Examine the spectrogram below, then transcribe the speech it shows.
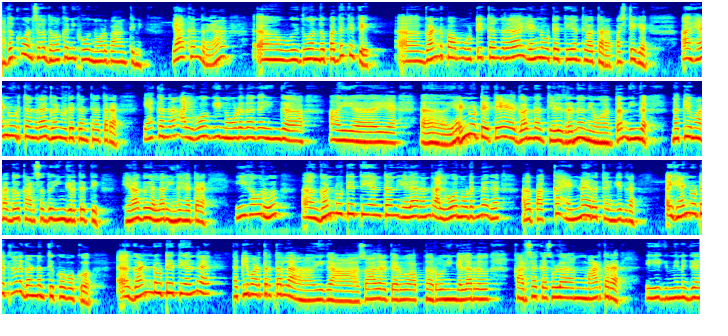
ಅದಕ್ಕೂ ಒಂದ್ಸಲ ದವಾಖಾನಿಗೆ ಹೋಗಿ ನೋಡ್ಬಾ ಅಂತೀನಿ. ಯಾಕಂದ್ರೆ ಇದು ಒಂದು ಪದ್ಧತಿ ಗಂಡು ಪಾಪ ಹುಟ್ಟಿತ್ತಂದ್ರೆ ಹೆಣ್ಣು ಹುಟ್ಟೈತಿ ಅಂತ ಹೇಳ್ತಾರ ಫಸ್ಟಿಗೆ ಹೆಣ್ಣು ಹುಟ್ಟಂದ್ರೆ ಗಂಡು ಹುಟ್ಟೈತಿ ಅಂತ ಹೇಳ್ತಾರ. ಯಾಕಂದ್ರೆ ಅಲ್ಲಿ ಹೋಗಿ ನೋಡಿದಾಗ ಹಿಂಗ ಆ, ಯ- ಯ- ಆ, ಹೆಣ್ಣು ಹುಟ್ಟೈತೆ ಗಂಡು ಅಂತ ಹೇಳಿದ್ರೆ ನೀವು ಅಂತಂದು ಹಿಂಗ ನಕಲಿ ಮಾಡೋದು ಹಿಂಗ ಹಿಂಗಿರ್ತೈತಿ. ಹೇಳೋದು ಎಲ್ಲರೂ ಹಿಂಗೆ ಹೇಳ್ತಾರೆ. ಈಗ ಅವರು ಗಂಡು ಹುಟ್ಟೈತಿ ಅಂತಂದು ಹೇಳ್ಯಾರಂತ ಅಲ್ಲಿ ಹೋಗಿ ನೋಡಿದ್ಮೇಲೆ ಅದು ಪಕ್ಕ ಹೆಣ್ಣ ಇರುತ್ತೆ ಹಂಗಿದ್ರೆ. ಹೆಣ್ಣು ಹುಟ್ಟೈತಿ ಅಂದ್ರೆ ಗಂಡು ತಿಳ್ಕೊಬೇಕು. ಗಂಡು ಹುಟ್ಟೈತಿ ಅಂದ್ರೆ ನಕಲಿ ಈಗ ಸೋದರಟರು ಅಪ್ಪನರು ಹಿಂಗೆಲ್ಲರೂ ಕಾರ್ಸಕ್ಕೆ ಸುಳ್ಳ ಹಂಗೆ ಮಾಡ್ತಾರ. ಈಗ ನಿನಗೆ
